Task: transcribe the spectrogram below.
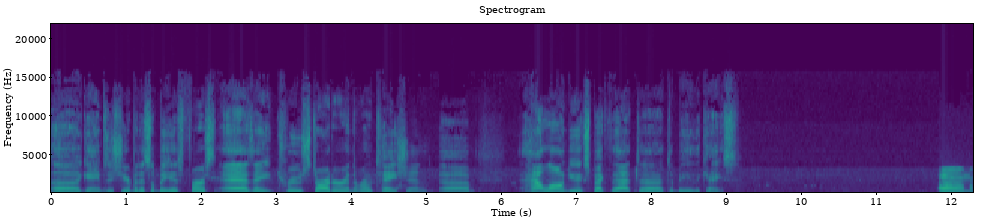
uh, games this year, but this will be his first as a true starter in the rotation. Um, how long do you expect that uh, to be the case? Um,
